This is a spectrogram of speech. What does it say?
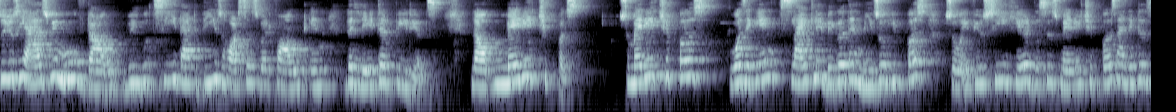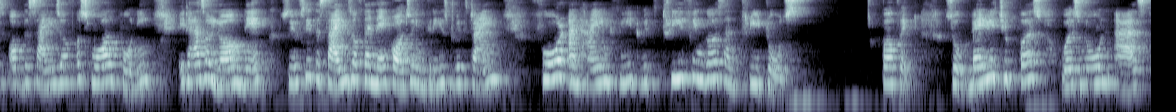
So you see, as we move down, we would see that these horses were found in the later periods. Now, Merychippus. So Merychippus was again slightly bigger than Mesohippus. So if you see here, this is Merychippus and it is of the size of a small pony. It has a long neck. So you see the size of the neck also increased with time. Fore and hind feet with three fingers and three toes. Perfect. So Merychippus was known as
